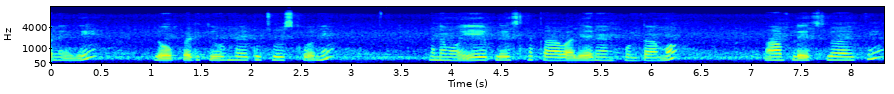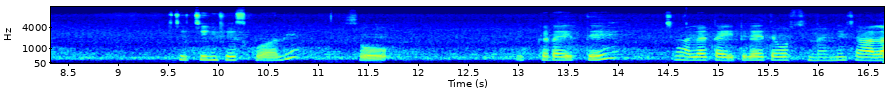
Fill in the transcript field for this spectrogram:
అనేది లోపలికి ఉండేట్టు చూసుకొని మనము ఏ ప్లేస్లో కావాలి అని అనుకుంటామో ఆ ప్లేస్లో అయితే స్టిచ్చింగ్ చేసుకోవాలి. సో ఇక్కడైతే చాలా టైట్గా అయితే వస్తుందండి. చాలా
